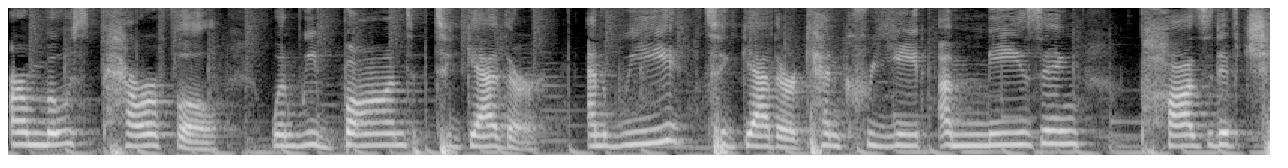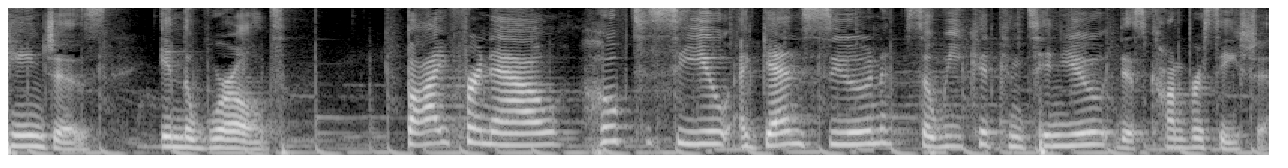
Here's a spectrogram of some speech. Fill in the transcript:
are most powerful when we bond together and we together can create amazing positive changes in the world. Bye for now. Hope to see you again soon so we could continue this conversation.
